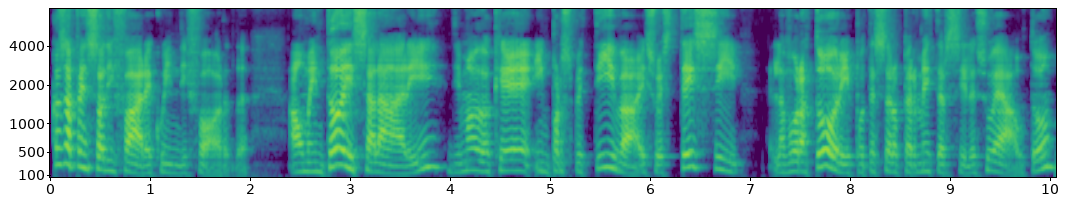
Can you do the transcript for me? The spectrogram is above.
Cosa pensò di fare quindi Ford? aumentò i salari di modo che in prospettiva i suoi stessi lavoratori potessero permettersi le sue auto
